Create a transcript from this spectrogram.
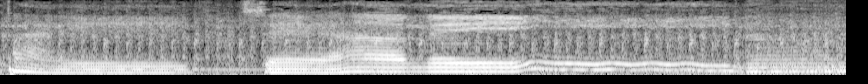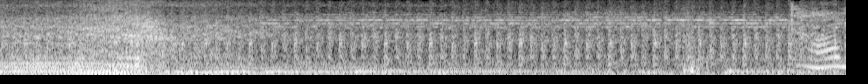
thầy sẽ nghỉ ngơi thâm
